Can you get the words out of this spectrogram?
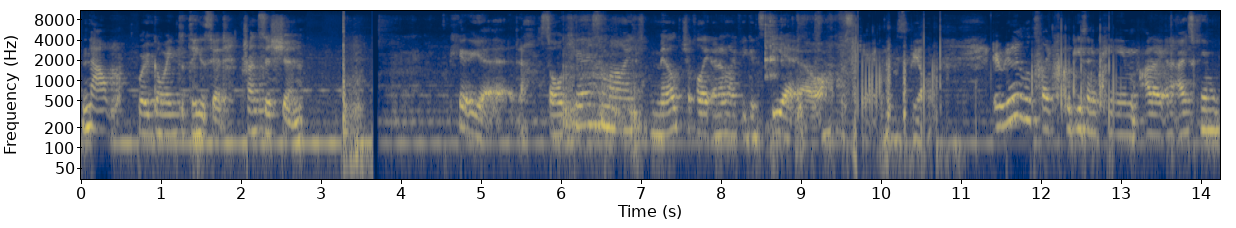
Now we're going to taste it. Transition. Period. So here's my milk chocolate. I don't know if you can see it though. I'm to spill. It really looks like cookies and cream. Like an ice cream,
